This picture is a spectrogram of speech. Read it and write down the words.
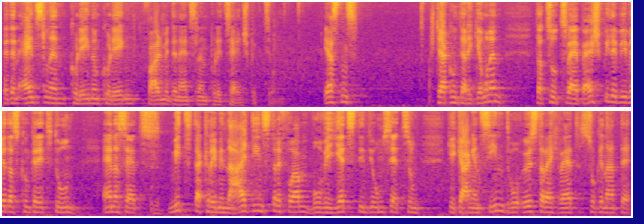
bei den einzelnen Kolleginnen und Kollegen, vor allem in den einzelnen Polizeiinspektionen. Erstens Stärkung der Regionen. Dazu zwei Beispiele, wie wir das konkret tun. Einerseits mit der Kriminaldienstreform, wo wir jetzt in die Umsetzung gegangen sind, wo österreichweit sogenannte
